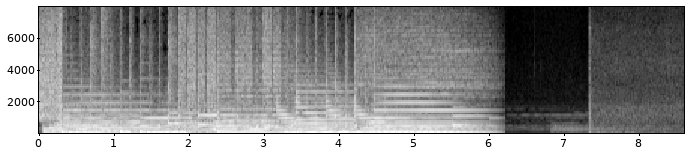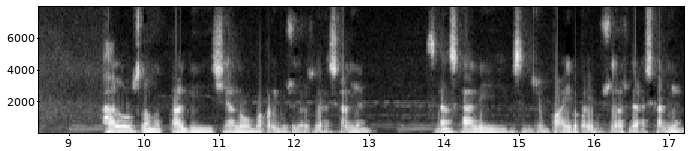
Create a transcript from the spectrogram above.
Halo, selamat pagi, shalom Bapak Ibu Saudara-saudara sekalian. Senang sekali bisa menjumpai Bapak Ibu Saudara-saudara sekalian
